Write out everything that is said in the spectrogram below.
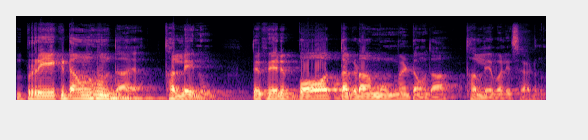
ਬ੍ਰੇਕ ਡਾਊਨ ਹੁੰਦਾ ਆ ਥੱਲੇ ਨੂੰ, ਤੇ ਫਿਰ ਬਹੁਤ ਤਗੜਾ ਮੂਵਮੈਂਟ ਆਉਂਦਾ ਥੱਲੇ ਵਾਲੀ ਸਾਈਡ ਨੂੰ।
